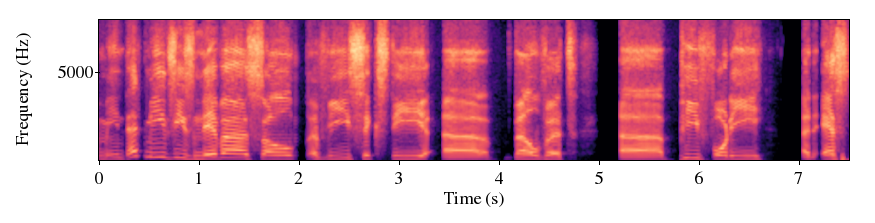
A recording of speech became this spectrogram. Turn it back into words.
I mean, that means he's never sold a V60 uh, Velvet uh, P40 an S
